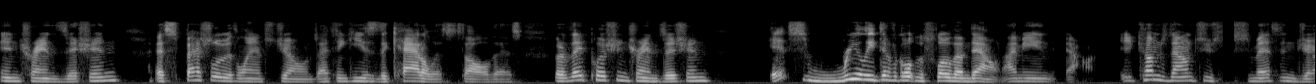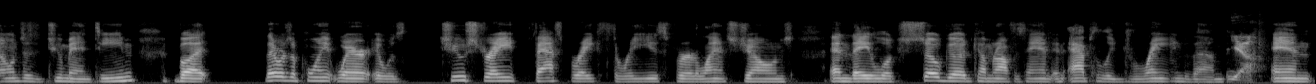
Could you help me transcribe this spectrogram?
in transition, especially with Lance Jones, I think he's the catalyst to all this. But if they push in transition, it's really difficult to slow them down. I mean, it comes down to Smith and Jones as a two man team, but there was a point where it was two straight fast break threes for Lance Jones, and they looked so good coming off his hand and absolutely drained them. Yeah. And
